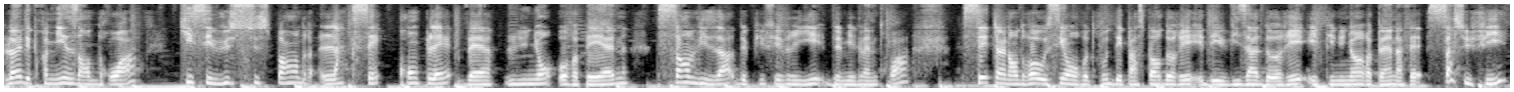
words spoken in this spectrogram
l'un des premiers endroits qui s'est vu suspendre l'accès complet vers l'Union européenne sans visa depuis février 2023. C'est un endroit aussi où on retrouve des passeports dorés et des visas dorés et puis l'Union européenne a fait ça suffit.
